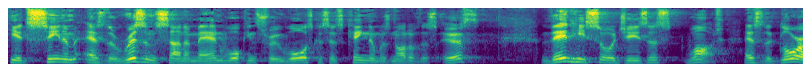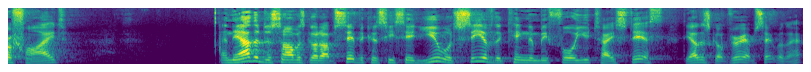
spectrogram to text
He had seen him as the risen Son of Man walking through walls because his kingdom was not of this earth. Then he saw Jesus, what? As the glorified. And the other disciples got upset because he said, You will see of the kingdom before you taste death. The others got very upset with that.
